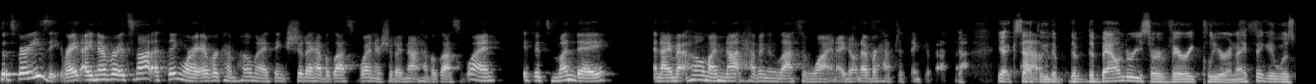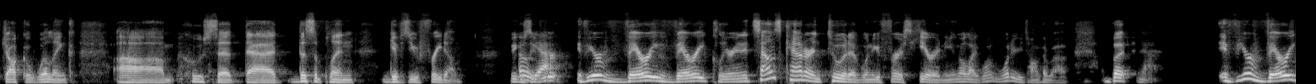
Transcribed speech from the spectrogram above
so it's very easy, right? I never, it's not a thing where I ever come home and I think, should I have a glass of wine or should I not have a glass of wine? If it's Monday and I'm at home, I'm not having a glass of wine. I don't ever have to think about that. Yeah, exactly. Um, the, the, the, boundaries are very clear. And I think it was Jocko Willink um, who said that discipline gives you freedom because oh, if, yeah. you're, if you're very very clear and it sounds counterintuitive when you first hear it and you go like what, what are you talking about but yeah. if you're very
